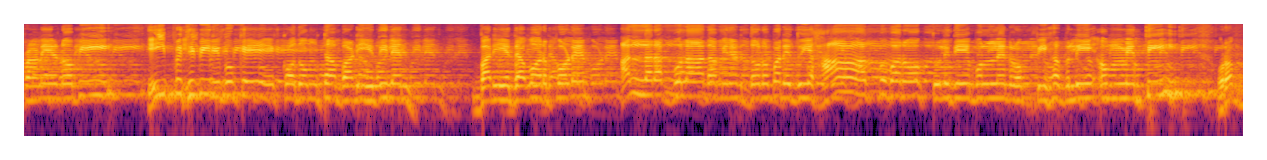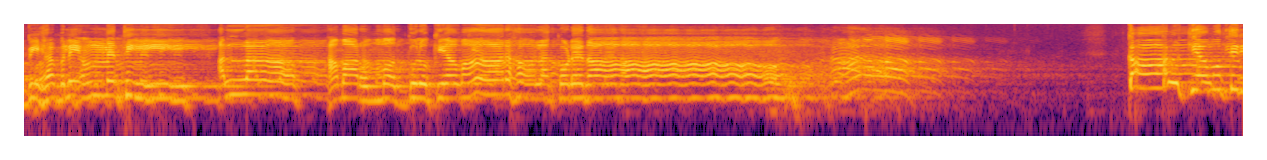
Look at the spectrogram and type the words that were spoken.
প্রাণের নবী এই পৃথিবীর বুকে কদমটা বাড়িয়ে দিলেন। বাড়িয়ে দেওয়ার পরে আল্লাহ রাব্বুল আলামিনের দরবারে দুই হাত মোবারক তুলে দিয়ে বললেন, রব্বি হাবলি উম্মতি, রব্বি হাবলি উম্মতি, আল্লাহ আমার উম্মত গুলোকে আমার হাওলা করে দাও কাল কিয়ামতের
